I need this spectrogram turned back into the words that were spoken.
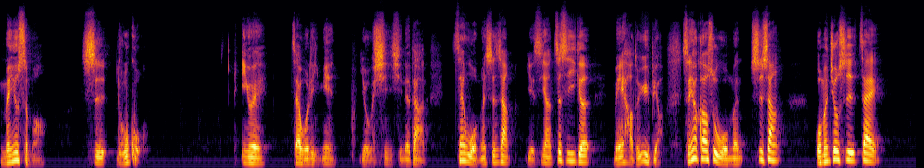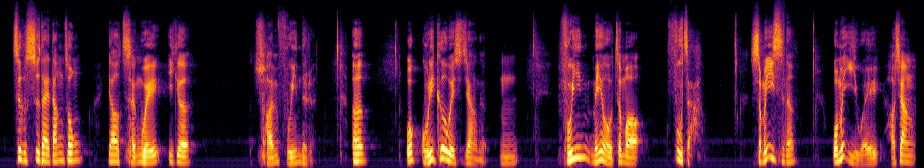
没有什么是如果，因为在我里面。”有信心的大，在我们身上也是一样，这是一个美好的预表。神要告诉我们，事实上，我们就是在这个世代当中，要成为一个传福音的人。呃，我鼓励各位是这样的，嗯，福音没有这么复杂。什么意思呢？我们以为好像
